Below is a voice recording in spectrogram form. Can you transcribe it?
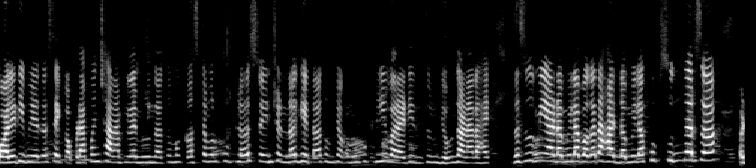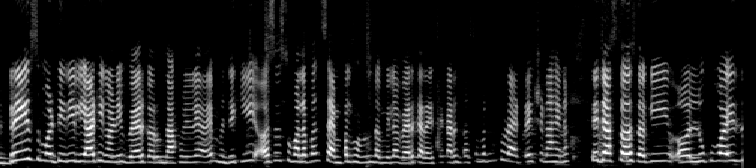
क्वालिटी मिळत असते. कपडा पण छान आपल्याला मिळून जातो. मग कस्टमर कुठलंच टेन्शन न घेता तुमच्याकडून कुठलीही व्हरायटी तिथून घेऊन जाणार आहे. जसं तुम्ही या डमीला बघत आहात डमीला खूप सुंदरसं ड्रेस मटेरियल या ठिकाणी वेअर करून दाखवलेले आहे. म्हणजे की असंच तुम्हाला पण सॅम्पल म्हणून डमीला वेअर करायचं कारण कस्टमरचं थोडं अट्रॅक्शन आहे ना ते जास्त असतं की लुक वाईज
